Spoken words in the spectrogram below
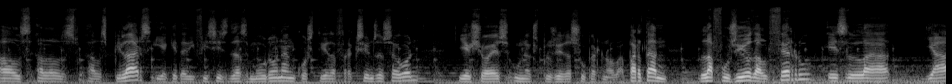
els, els, els pilars i aquest edifici es desmorona en qüestió de fraccions de segon i això és una explosió de supernova. Per tant, la fusió del ferro és la, ja,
